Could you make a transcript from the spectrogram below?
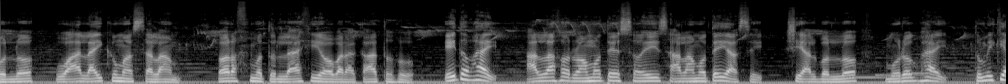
বলল ওয়ালাইকুম আসসালাম। রহমতুল্লাহি ওবারাকাতহ এই তো ভাই আল্লাহর রহমতে সহি সালামতেই আছি। শিয়াল বলল, মোরগ ভাই, তুমি কি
